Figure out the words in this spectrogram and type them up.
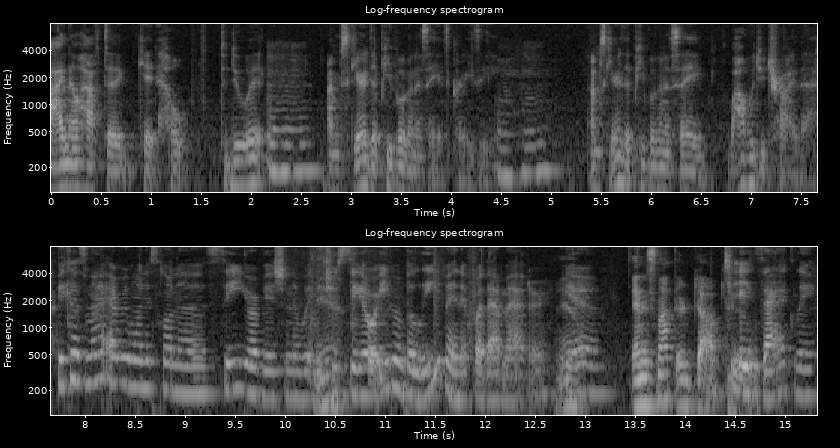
I now have to get help to do it. Mhm. I'm scared that people are going to say it's crazy. I'm scared that people are going to say, why would you try that? Because not everyone is going to see your vision the way that Yeah. you see it or even believe in it for that matter. Yeah. Yeah. And it's not their job to, Exactly.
